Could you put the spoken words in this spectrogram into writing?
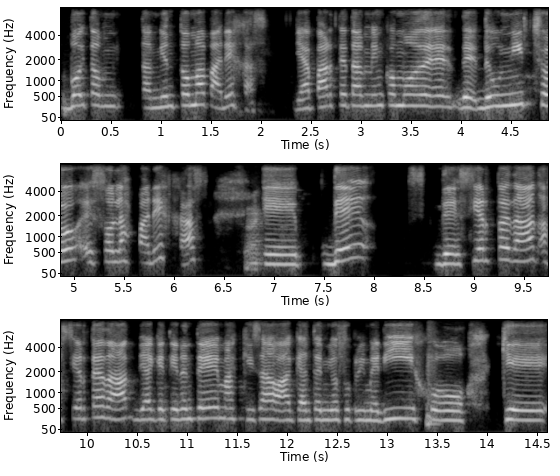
Voy también toma parejas. Y aparte también como de, de, un nicho son las parejas de de cierta edad a cierta edad, ya que tienen temas quizás ah, que han tenido su primer hijo, que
